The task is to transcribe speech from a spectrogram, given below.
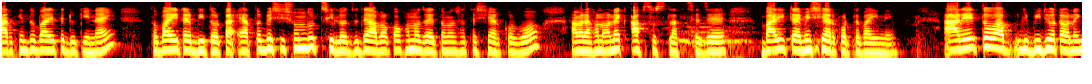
আর কিন্তু বাড়িতে ঢুকি নাই। তো বাড়িটার ভিতরটা এত বেশি সুন্দর ছিল, যদি আবার কখনো যাই তোমার সাথে শেয়ার করব, আমার এখন অনেক আফসোস লাগছে যে বাড়িটা আমি শেয়ার করতে পারিনি। আর এ তো ভিডিওটা অনেক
